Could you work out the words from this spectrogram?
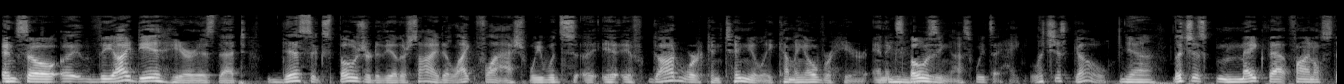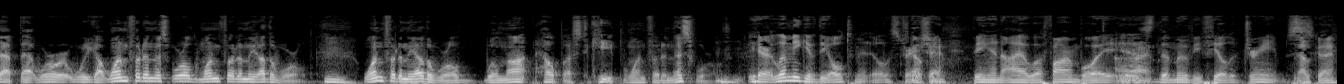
And so uh, the idea here is that this exposure to the other side, like Flash, we would, uh, if God were continually coming over here and hmm. exposing us, we'd say, "Hey, let's just go. Yeah. Let's just make that final step. That we're we got one foot in this world, one foot in the other world. Hmm. One foot in the other world will not help us to keep one foot in this world. Hmm. Here, let me give the ultimate illustration. Okay. Being an Iowa farm boy All is right. the movie Field of Dreams. Okay.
